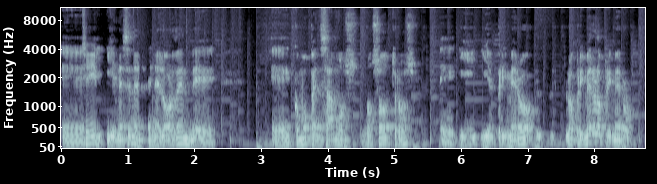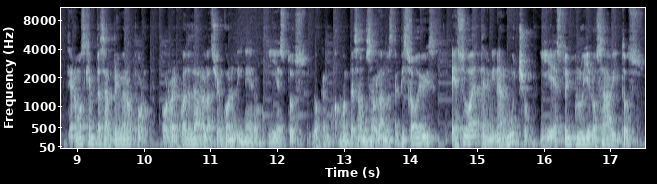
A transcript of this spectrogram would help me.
Eh, sí. y, en ese, en el, orden de cómo pensamos nosotros, eh, y, el primero, lo primero, lo primero, tenemos que empezar primero por, por, ver cuál es la relación con el dinero. Y esto es lo que, como empezamos hablando este episodio, eso va a determinar mucho. Y esto incluye los hábitos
